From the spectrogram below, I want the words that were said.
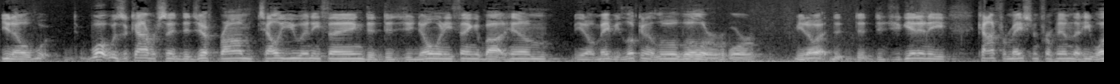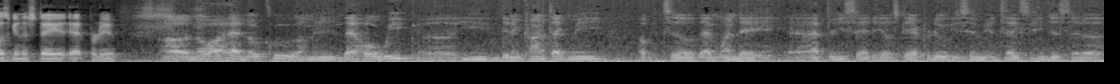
You know, what was the conversation? Did Jeff Brohm tell you anything? Did did you know anything about him? You know, maybe looking at Louisville, or, or you know, did, did you get any confirmation from him that he was going to stay at, Purdue? Uh, no, I had no clue. I mean, that whole week uh, he didn't contact me up until that Monday. Uh, after he said he'll stay at Purdue, he sent me a text and he just said, uh,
